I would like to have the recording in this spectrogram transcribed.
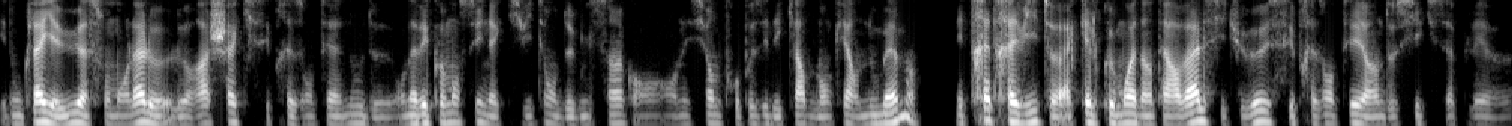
Et donc là, il y a eu à ce moment-là le, rachat qui s'est présenté à nous. De, on avait commencé une activité en 2005 en, en essayant de proposer des cartes bancaires nous-mêmes. Et très très vite, à quelques mois d'intervalle, si tu veux, s'est présenté un dossier qui s'appelait euh,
